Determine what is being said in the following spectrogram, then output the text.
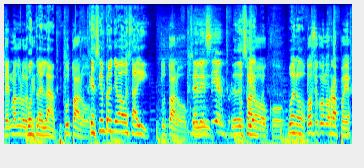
del Maduro de Contra qué? el lápiz. Tú estás loco. Que siempre han llevado esa ahí. Tú estás loco. Desde Sí, siempre. Desde Tú estás siempre. loco. Bueno, Tóxico no rapea.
